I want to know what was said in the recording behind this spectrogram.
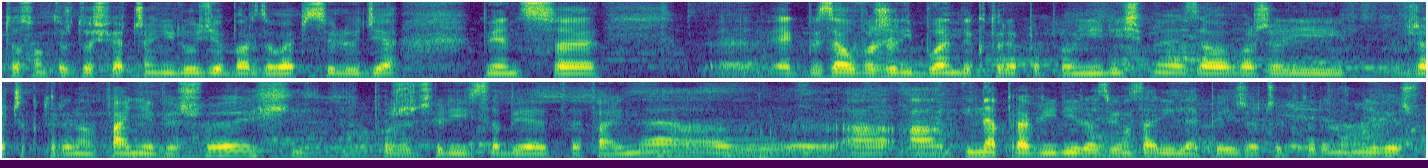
to są też doświadczeni ludzie, bardzo łebscy ludzie, więc e, e, jakby zauważyli błędy, które popełniliśmy, zauważyli rzeczy, które nam fajnie wyszły i pożyczyli sobie te fajne a, a, a, i naprawili, rozwiązali lepiej rzeczy, które nam nie wyszły.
